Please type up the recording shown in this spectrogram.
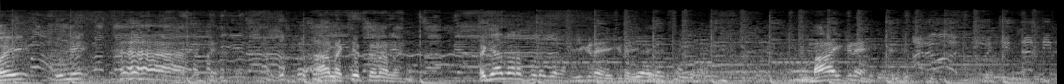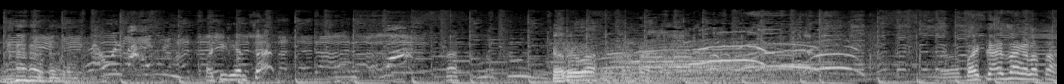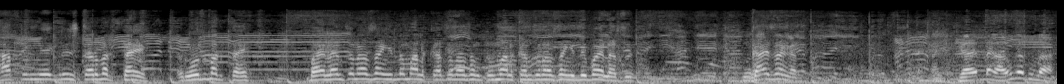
बाई तुम्ही? आला केतन आला घ्या जरा पुढे जरा. इकडे इकडे. बा इकडे. पाटील यांचा? अरे वा. बाई काय सांगाल आता? हा तुम्ही एक रजिस्टर बघताय रोज बघताय. बैलांचं नाव सांगितलं मालकाचं नाव सांगतो. मालकांचं नाव सांगितलं बैलाचं. काय सांगाल? खेळायला घालू का तुला?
